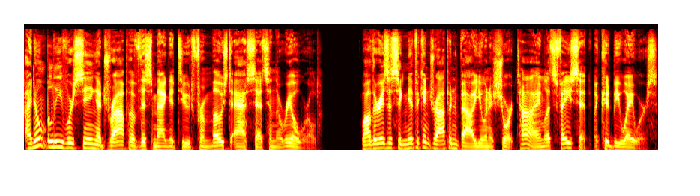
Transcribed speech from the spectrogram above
I don't believe we're seeing a drop of this magnitude from most assets in the real world. While there is a significant drop in value in a short time, let's face it, it could be way worse.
